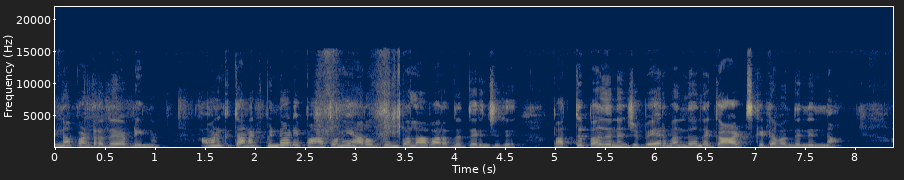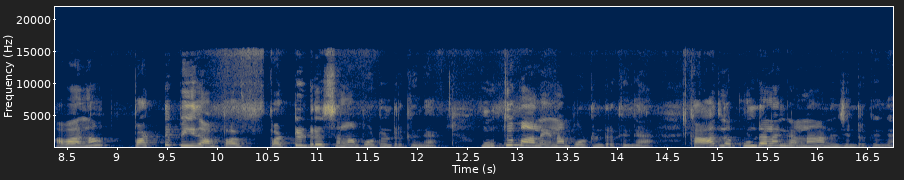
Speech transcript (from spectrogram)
என்ன பண்ணுறது அப்படின்னு அவனுக்கு தனக்கு பின்னாடி பார்த்தோன்னே யாரோ கும்பலாக வர்றது தெரிஞ்சுது. பத்து பதினஞ்சு பேர் வந்து அந்த கார்ட்ஸ் கிட்ட வந்து நின்னான் அவெல்லாம் பட்டு பீதான் ப பட்டு ட்ரெஸ் எல்லாம் போட்டுருக்குங்க முத்து மாலையெல்லாம் போட்டுருக்குங்க காதில் குண்டலங்கள்லாம் அணிஞ்சுட்டுருக்குங்க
